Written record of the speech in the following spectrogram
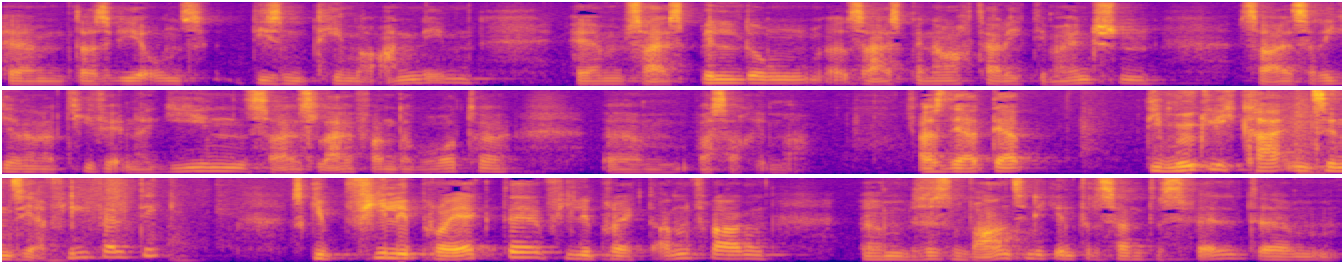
ähm, dass wir uns diesem Thema annehmen, ähm, sei es Bildung, sei es benachteiligte Menschen, sei es regenerative Energien, sei es Life Underwater, ähm, was auch immer. Also der, der, die Möglichkeiten sind sehr vielfältig. Es gibt viele Projekte, viele Projektanfragen. Ähm, es ist ein wahnsinnig interessantes Feld. Ähm,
